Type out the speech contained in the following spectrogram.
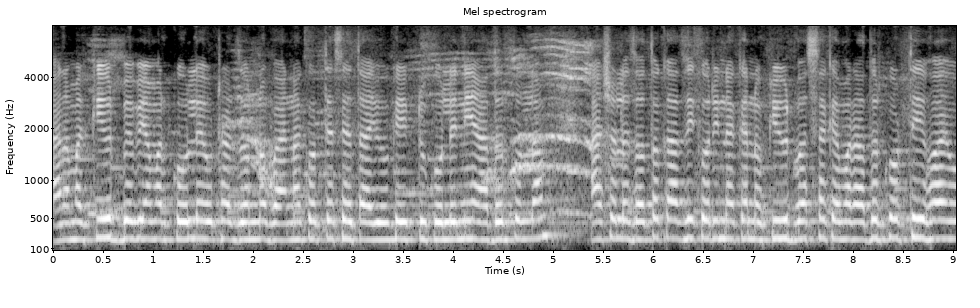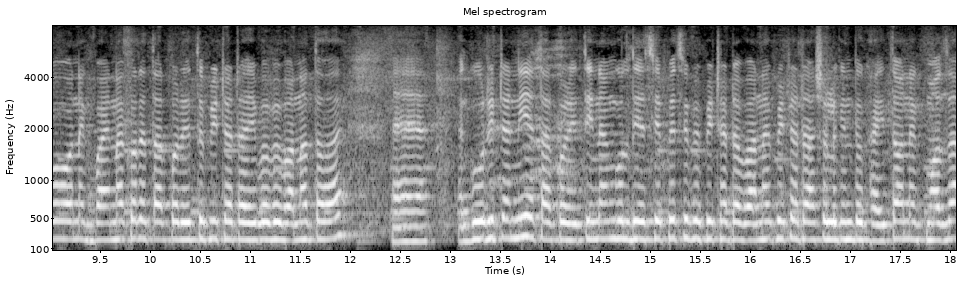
আর আমার কিউট বেবি আমার কোলে ওঠার জন্য বায়না করতেছে তাই ওকে একটু কোলে নিয়ে আদর করলাম। আসলে যত কাজই করি না কেন কিউট বাচ্চাকে আমার আদর করতেই হয়। ও অনেক বায়না করে তারপরে এতে পিঠাটা এইভাবে বানাতে হয়। হ্যাঁ, গুড়িটা নিয়ে তারপরে তিন আঙ্গুল দিয়ে চেপে চেপে পিঠাটা বানাই। পিঠাটা আসলে কিন্তু খাইতে অনেক মজা।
